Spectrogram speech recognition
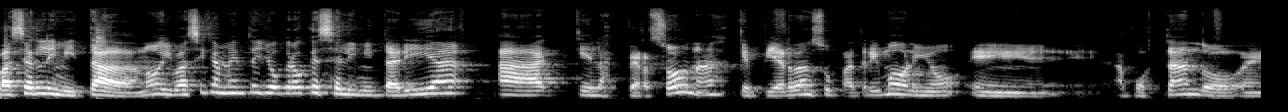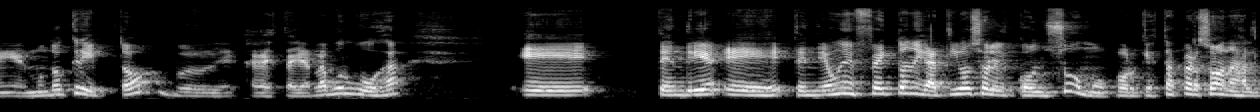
va a ser limitada, ¿no? Y básicamente yo creo que se limitaría a que las personas que pierdan su patrimonio eh, apostando en el mundo cripto, eh, al estallar la burbuja, tendría, eh, tendría un efecto negativo sobre el consumo, porque estas personas,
